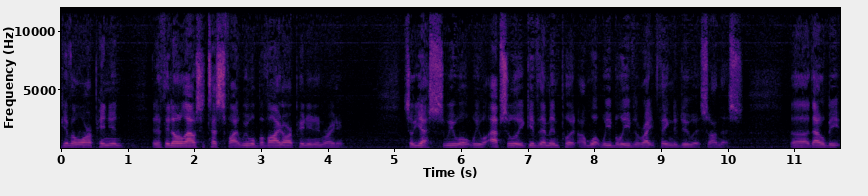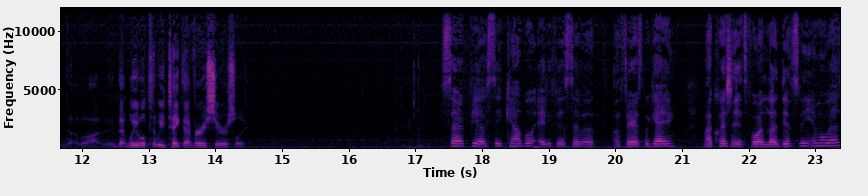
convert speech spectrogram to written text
give them our opinion. And if they don't allow us to testify, we will provide our opinion in writing. So yes, we will, we will absolutely give them input on what we believe the right thing to do is on this. Uh, That'll be, that we will, t- we take that very seriously. Sir, PFC Campbell, 85th Civil Affairs Brigade. My question is for low density MOS.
